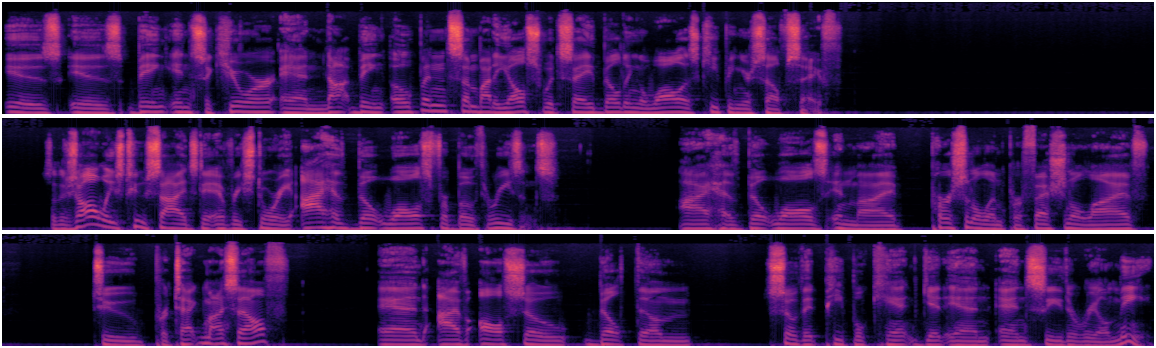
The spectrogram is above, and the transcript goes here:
is is being insecure and not being open, somebody else would say building a wall is keeping yourself safe. So there's always two sides to every story. I have built walls for both reasons. I have built walls in my personal and professional life to protect myself. And I've also built them so that people can't get in and see the real me.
